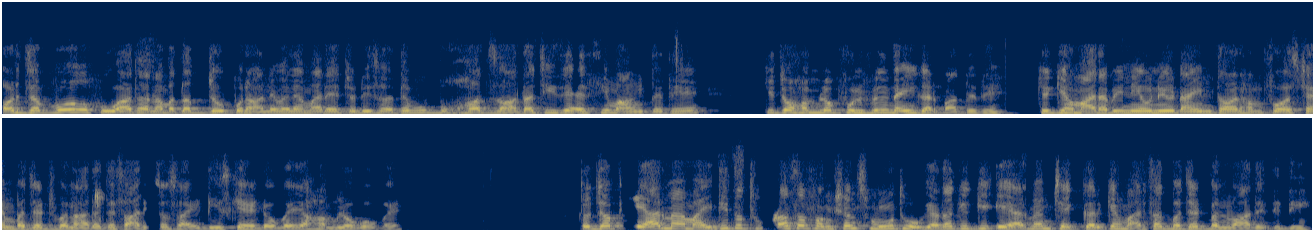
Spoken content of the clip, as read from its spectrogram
और जब वो हुआ था ना मतलब जो पुराने वाले हमारे एचओडी सर थे वो बहुत ज़्यादा चीज़ें ऐसी मांगते थे कि जो हम लोग फुलफिल नहीं कर पाते थे, क्योंकि हमारा भी न्यू न्यू टाइम था और हम फ़र्स्ट टाइम बजट बना रहे थे, सारी सोसाइटीज के हेड हो गए या हम लोग हो गए। तो जब ए आर मैम आई थी तो थोड़ा सा फ़ंक्शन स्मूथ हो गया था, क्योंकि ए आर मैम चेक करके हमारे साथ बजट बनवा देती थी।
